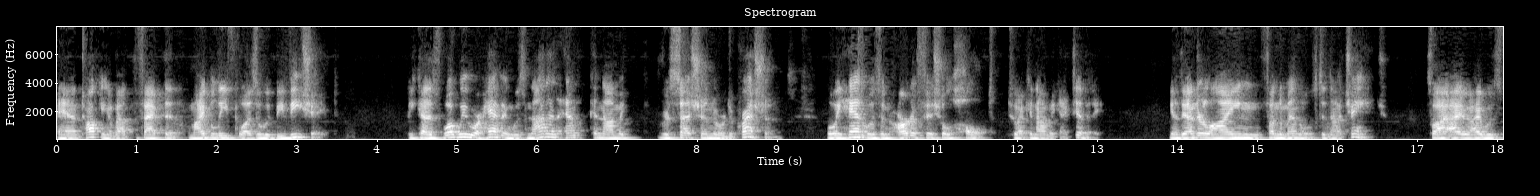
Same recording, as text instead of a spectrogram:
and talking about the fact that my belief was it would be V shaped. Because what we were having was not an economic recession or depression. What we had was an artificial halt to economic activity. You know, the underlying fundamentals did not change. So I, I was,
